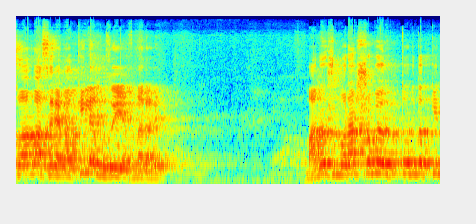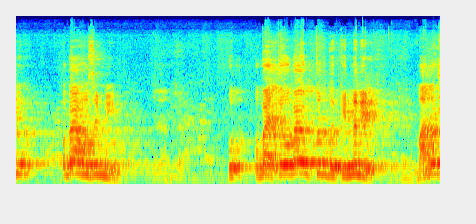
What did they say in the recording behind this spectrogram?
সব আছে রে বা কিলা বুঝাই আপনারা রে মানুষ মরার সময় উত্তর দক্ষিণ ওবাই হসিমনি ওবাই তো ওবাই উত্তর দক্ষিণ নি? মানুষ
